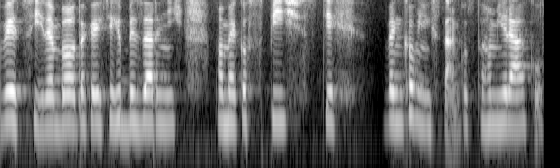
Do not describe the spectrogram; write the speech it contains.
věcí nebo takových těch bizarních mám jako spíš z těch venkovních stánků, z toho míráku.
